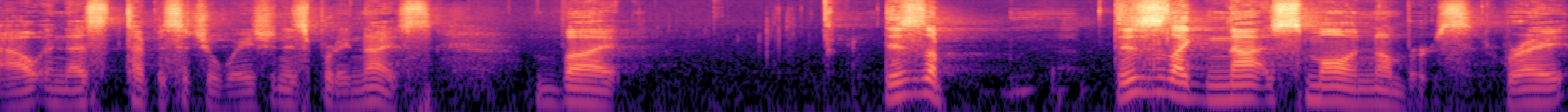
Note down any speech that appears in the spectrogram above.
out in that type of situation is pretty nice. But this is a this is like not small numbers, right?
